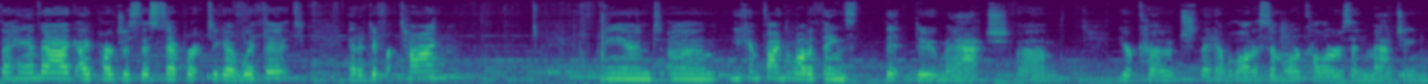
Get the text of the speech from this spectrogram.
the handbag. I purchased this separate to go with it at a different time. And um, you can find a lot of things that do match. Um, your coach. They have a lot of similar colors and matching,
